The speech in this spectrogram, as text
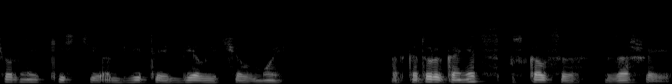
черной кистью, обвитая белой челмой, от которой конец спускался за шею.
